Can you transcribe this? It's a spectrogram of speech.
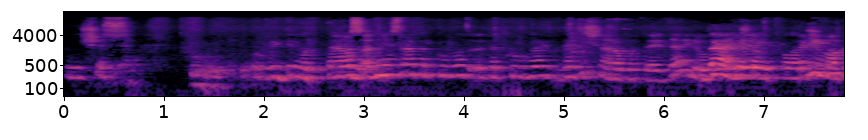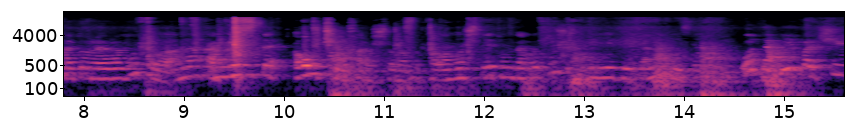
Сейчас, видимо, У там... вас администратор круглогодично работает, да? Или Да, я. Рима, которая работала, она А как? место очень хорошо работала. Может, в этом году тоже приедет, она не знаю. Вот такие большие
